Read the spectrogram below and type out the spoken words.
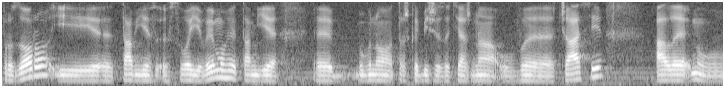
Прозоро, і е, там є свої вимоги, там є е, воно трошки більше затяжна в часі, але ну.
